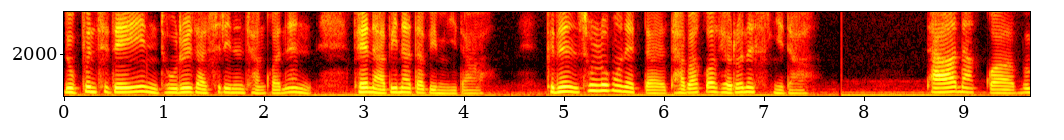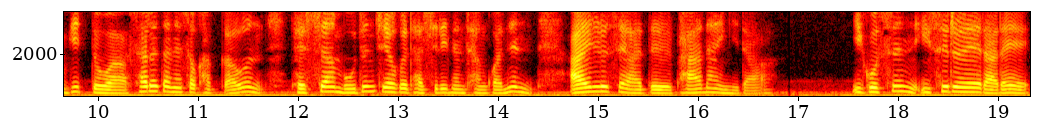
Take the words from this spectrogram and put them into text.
높은 지대인 돌을 다스리는 장관은 벤 아비나답입니다. 그는 솔로몬의 딸 다박과 결혼했습니다. 다아낙과 무기또와 사르단에서 가까운 베스한 모든 지역을 다스리는 장관은 아일루스의 아들 바하나입니다. 이곳은 이스르엘 아래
